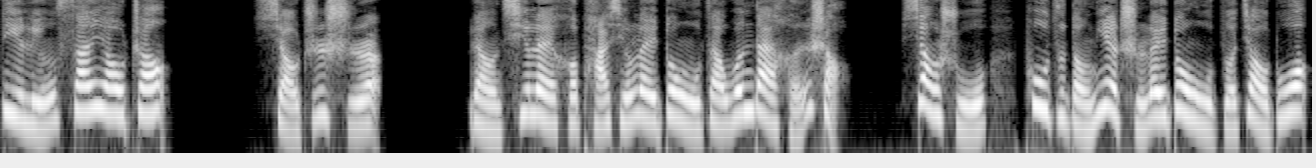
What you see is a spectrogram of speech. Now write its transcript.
第零三幺章：小知识。两栖类和爬行类动物在温带很少，像鼠、兔子等啮齿类动物则较多。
